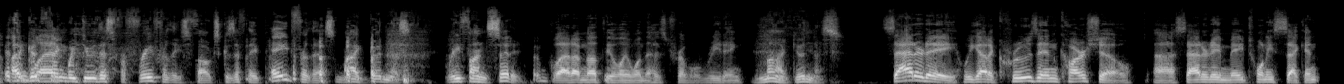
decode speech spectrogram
It's a I'm good glad- thing we do this for free for these folks because if they paid for this, my goodness, refund city. I'm glad I'm not the only one that has trouble reading. My goodness. Saturday, we got a cruise in car show. Uh, Saturday, May 22nd,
